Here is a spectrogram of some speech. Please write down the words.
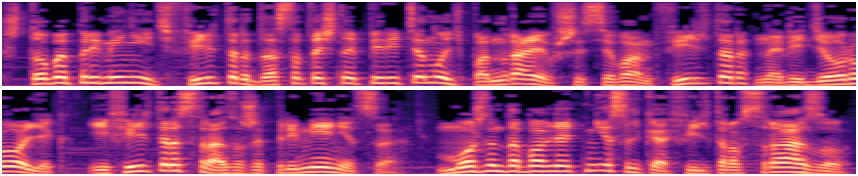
Чтобы применить фильтр, достаточно перетянуть понравившийся вам фильтр на видеоролик, и фильтр сразу же применится. Можно добавлять несколько фильтров сразу.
